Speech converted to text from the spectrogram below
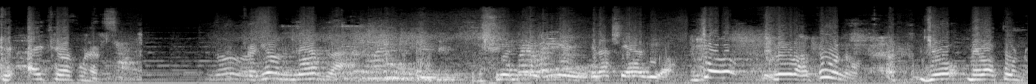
que hay que vacunarse. No, yo nada. Siento bien, gracias a Dios. Yo me vacuno. Yo me vacuno.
